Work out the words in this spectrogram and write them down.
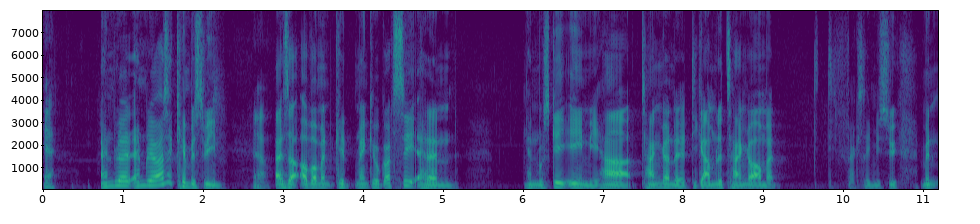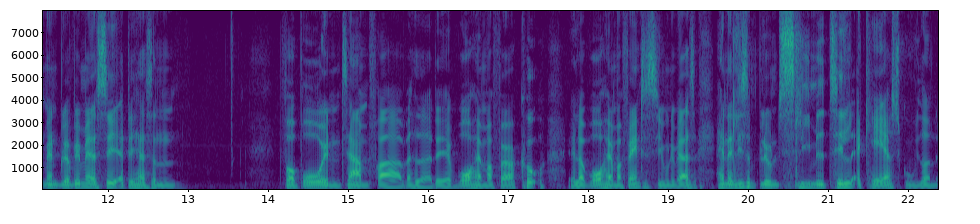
ja. han bliver, han bliver også et kæmpe svin. ja. Altså, og hvor man kan, man kan jo godt se, at han, han måske egentlig har tankerne, de gamle tanker om, at de er faktisk rimelig syg. Men man bliver ved med at se, at det her sådan, for at bruge en term fra, hvad hedder det, Warhammer 40K, eller Warhammer Fantasy-universet, han er ligesom blevet slimet til af kæreskuderne.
